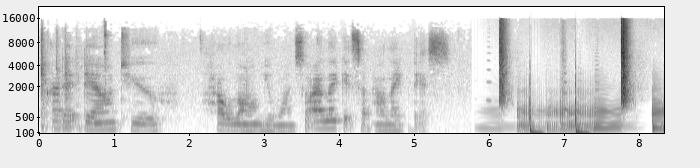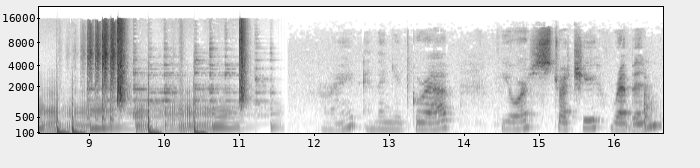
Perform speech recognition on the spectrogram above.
cut it down to how long you want. So I like it somehow like this. Grab your stretchy ribbon.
